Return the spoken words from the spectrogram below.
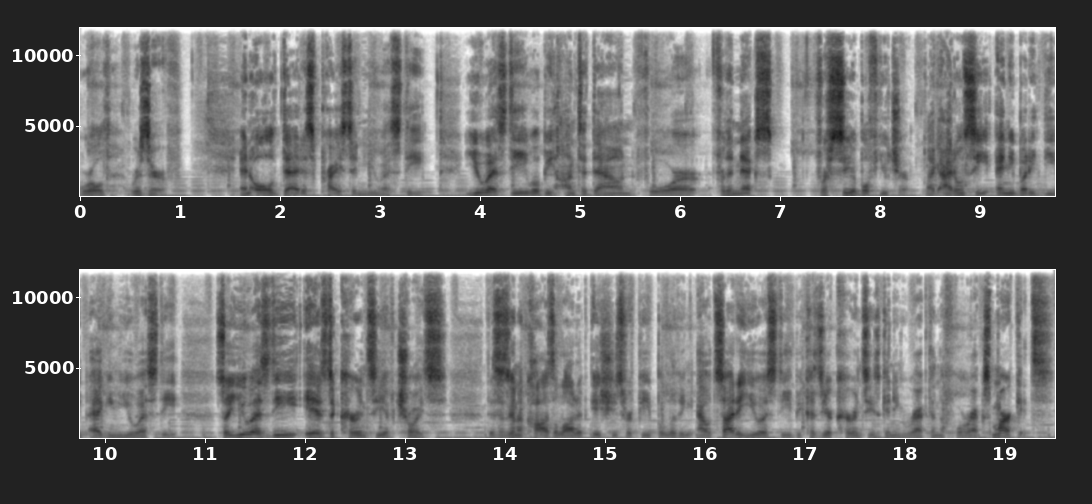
world reserve, and all debt is priced in USD. USD will be hunted down for for the next foreseeable future. Like I don't see anybody depegging USD. So USD is the currency of choice. This is going to cause a lot of issues for people living outside of USD because your currency is getting wrecked in the Forex markets.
